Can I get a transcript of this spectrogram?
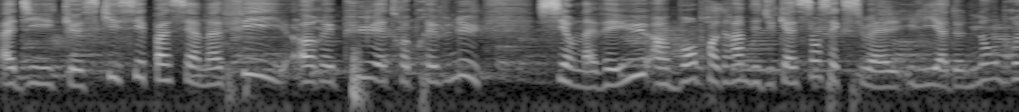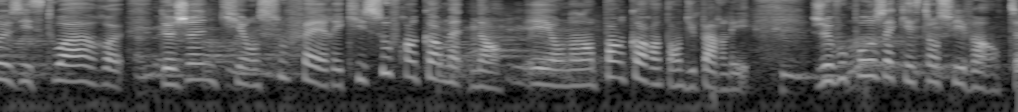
a dit que ce qui s'est passé à ma fille aurait pu être prévenu si on avait eu un bon programme d'éducation sexuelle. Il y a de nombreuses histoires de jeunes qui ont souffert et qui souffrent encore maintenant, et on n'en a pas encore entendu parler. Je vous pose la question suivante.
